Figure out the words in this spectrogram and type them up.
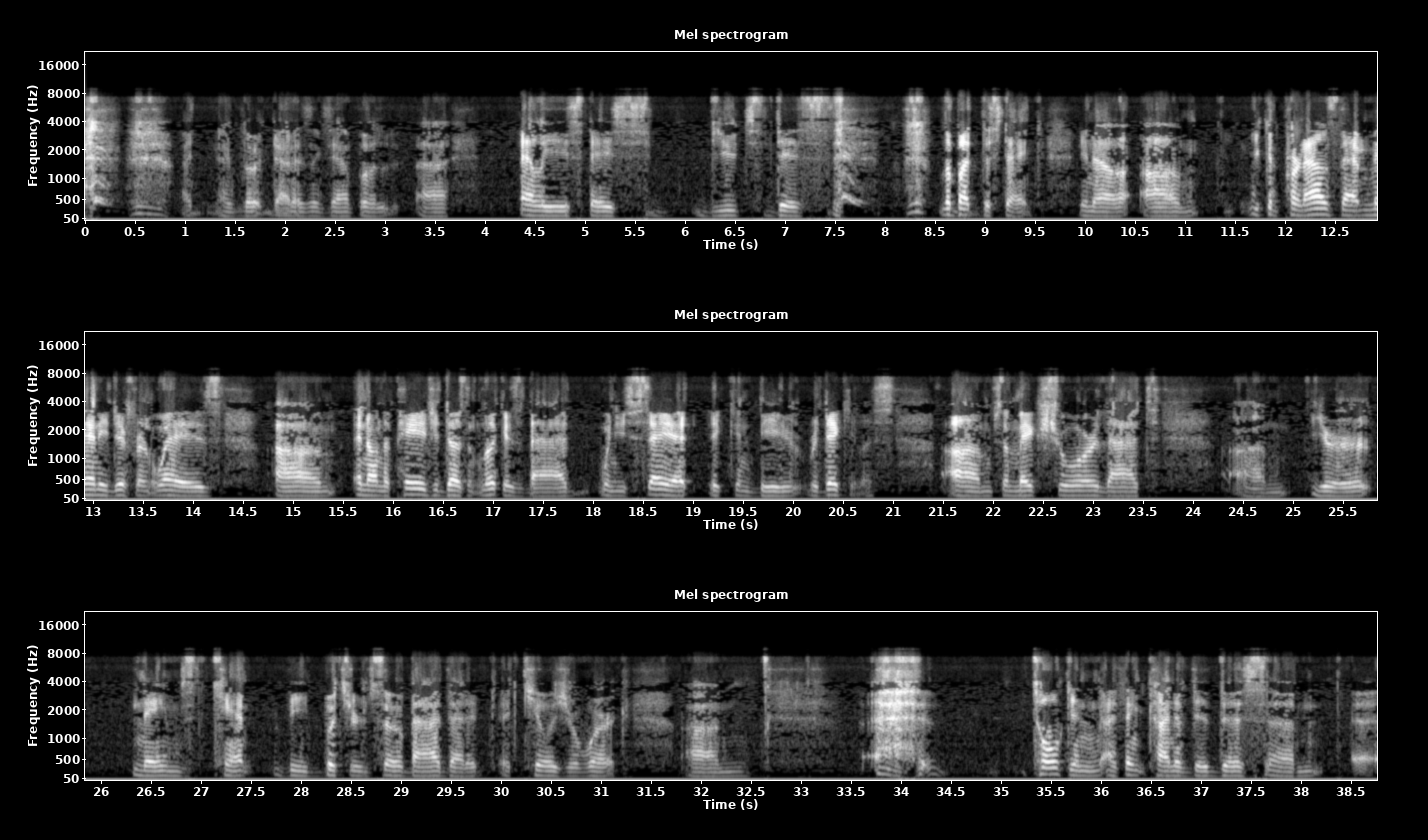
I, I, wrote down as an example, uh, Ellie space butte dis the butt distinct. You know, um, you can pronounce that many different ways, um, and on the page it doesn't look as bad. When you say it, it can be ridiculous. Um, so make sure that um, your names can't be butchered so bad that it, it kills your work. Um, Tolkien, I think, kind of did this. Um, uh,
